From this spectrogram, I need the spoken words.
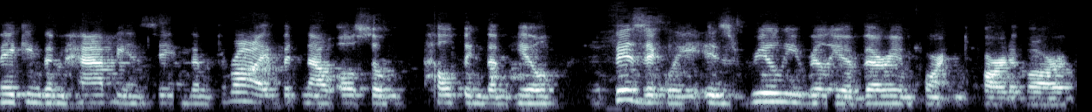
making them happy and seeing them thrive but now also helping them heal physically is really really a very important part of our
